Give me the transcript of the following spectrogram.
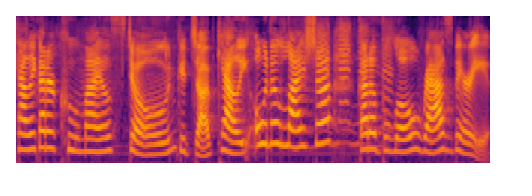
Callie got her cool milestone. Good job, Callie. Oh, and Elijah got a blow raspberry.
